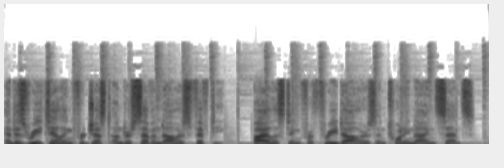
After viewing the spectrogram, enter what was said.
and is retailing for just under $7.50, buy listing for $3.29.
